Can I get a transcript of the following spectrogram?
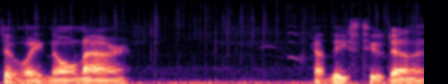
Still waiting on iron. Got these two done.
